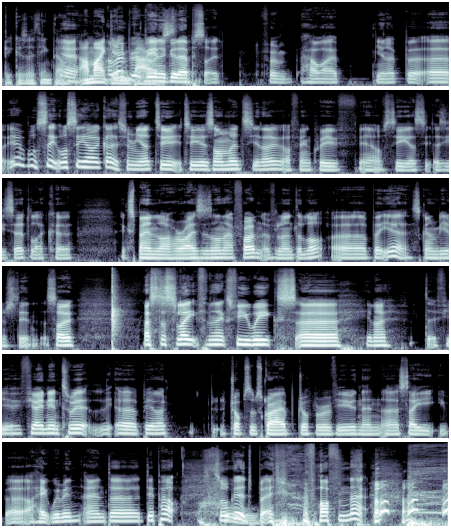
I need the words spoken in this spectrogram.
because I think that yeah I might get I remember it being a good episode from how i you know but uh yeah we'll see we'll see how it goes from you know two two years onwards you know. I think we've yeah obviously as, as you said like uh expanded our horizons on that front i've learned a lot uh but yeah it's going to be interesting. So that's the slate for the next few weeks uh you know if you if you ain't into it uh you know drop subscribe drop a review and then uh, say uh, i hate women and uh dip out. It's all good but anyway, apart from that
